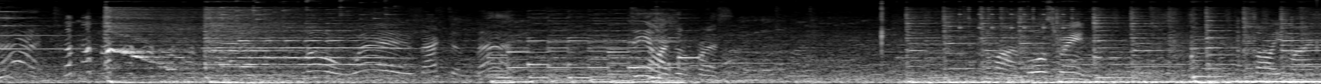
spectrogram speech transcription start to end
back. no way, back to back. Damn, I should pressed. Come on, full screen. That's all you, minor.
